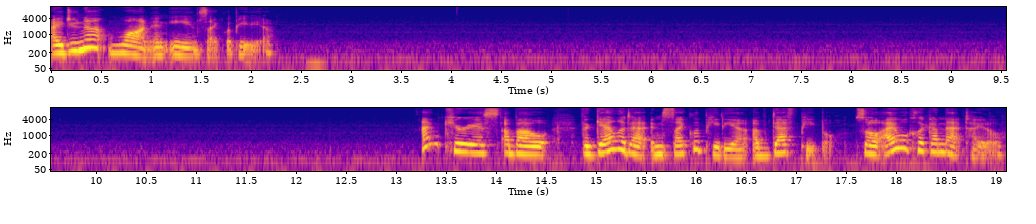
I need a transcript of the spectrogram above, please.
I do not want an e encyclopedia. I'm curious about the Gallaudet Encyclopedia of Deaf People, so I will click on that title.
